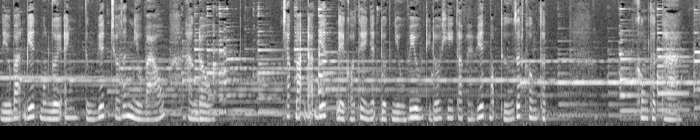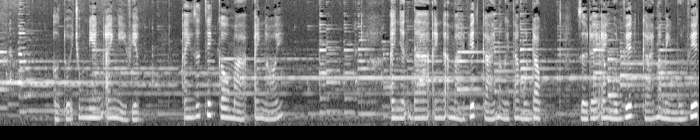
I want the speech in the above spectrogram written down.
Nếu bạn biết một người anh từng viết cho rất nhiều báo, hàng đầu, chắc bạn đã biết để có thể nhận được nhiều view thì đôi khi ta phải viết mọi thứ rất không thật không thật thà. Ở tuổi trung niên, anh nghỉ việc. Anh rất thích câu mà anh nói. Anh nhận ra anh đã mãi viết cái mà người ta muốn đọc. Giờ đây anh muốn viết cái mà mình muốn viết,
